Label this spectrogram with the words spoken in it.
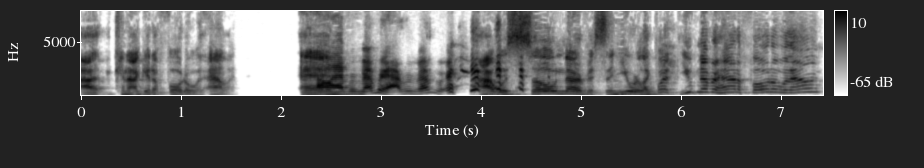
I, can I get a photo with Allen? And oh, I remember. I remember. I was so nervous, and you were like, "What? You've never had a photo with Allen?"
